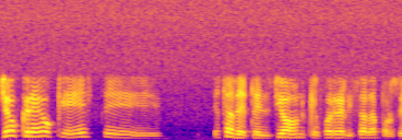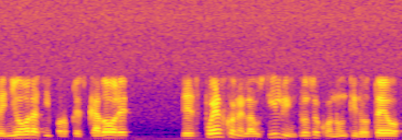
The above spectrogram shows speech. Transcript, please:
yo creo que este esta detención que fue realizada por señoras y por pescadores Después, con el auxilio, incluso con un tiroteo,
